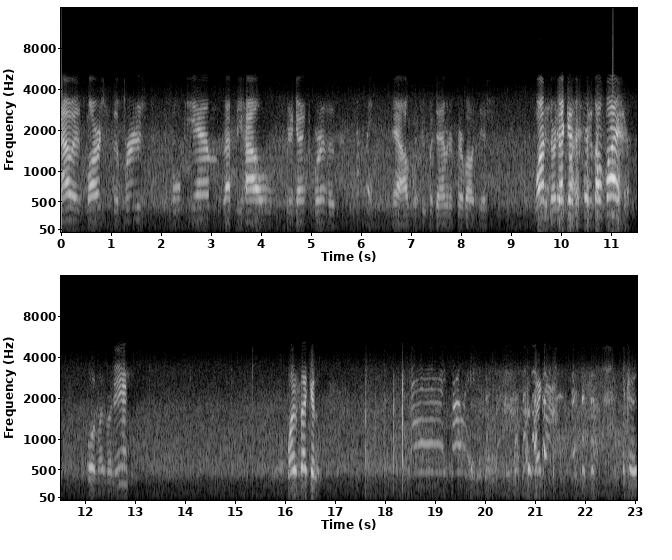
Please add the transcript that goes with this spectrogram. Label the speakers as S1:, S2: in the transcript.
S1: now it's March the 1st, 4 p.m. Let's see how we're going to burn this. Yeah, I'll put two foot diameter parabolic dish. One
S2: It's already on
S1: second, it's on fire.
S2: Well, it
S1: See? One second.
S3: Yay, Charlie!
S1: Thank you.
S2: Okay.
